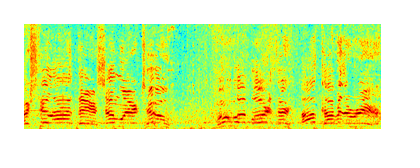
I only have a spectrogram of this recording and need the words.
are still out there somewhere, too. Move up, Arthur. I'll cover the rear.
